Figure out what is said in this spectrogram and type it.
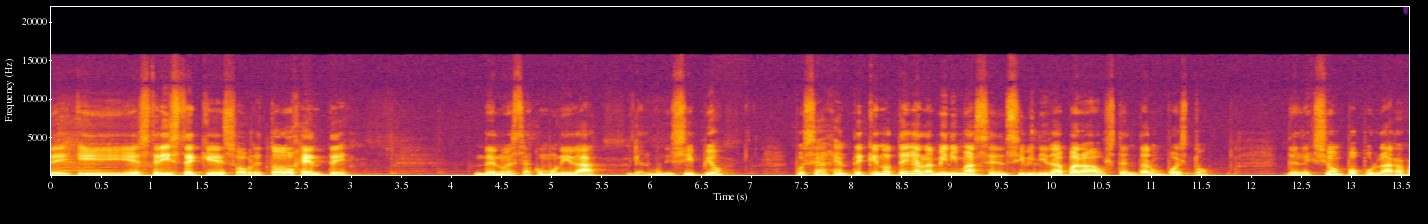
Sí, y es triste que sobre todo gente de nuestra comunidad, del municipio, pues sea gente que no tenga la mínima sensibilidad para ostentar un puesto de elección popular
